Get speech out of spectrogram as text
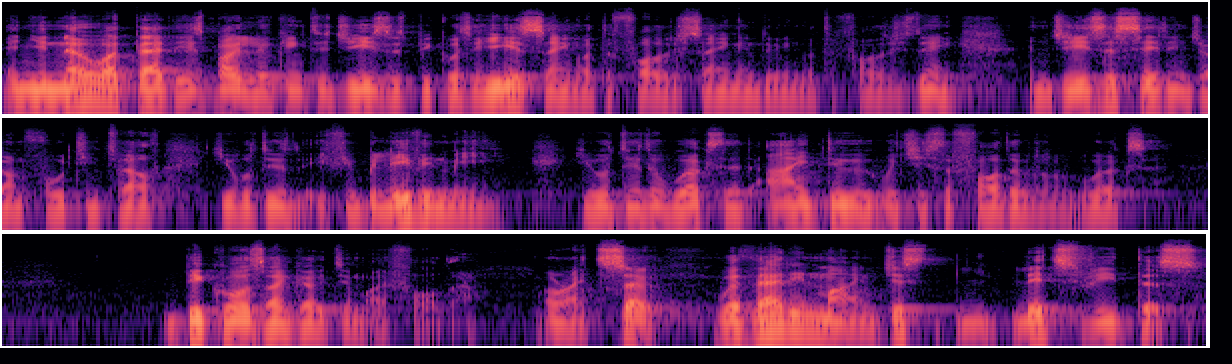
And you know what that is by looking to Jesus because he is saying what the Father is saying and doing what the Father is doing. And Jesus said in John 14, 12, you will do, if you believe in me, you will do the works that I do, which is the Father works, because I go to my Father. All right, so with that in mind, just let's read this.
